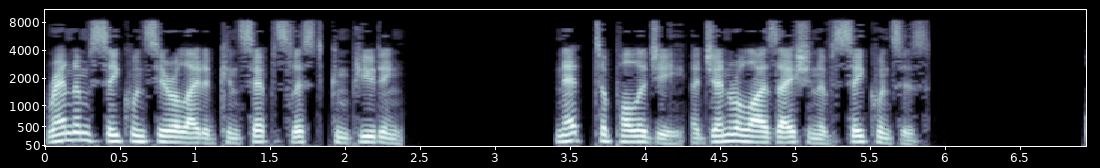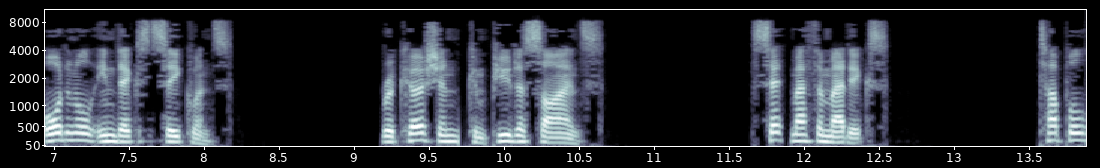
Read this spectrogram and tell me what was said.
Random sequence-related concepts list computing. Net topology a generalization of sequences. Ordinal indexed sequence. Recursion computer science. Set mathematics. Tuple.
